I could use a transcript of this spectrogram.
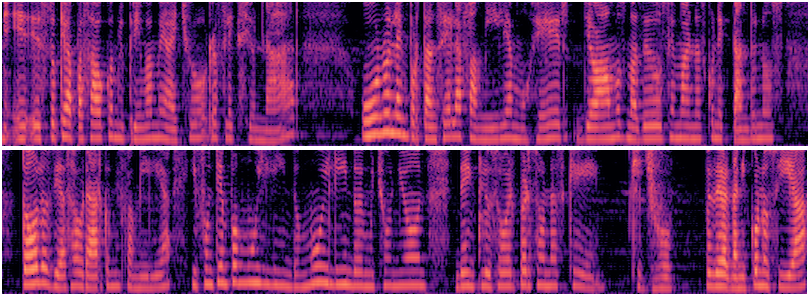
e, esto que ha pasado con mi prima me ha hecho reflexionar Uno en la importancia de la familia, mujer. Llevábamos más de dos semanas conectándonos todos los días a orar con mi familia y fue un tiempo muy lindo, muy lindo, de mucha unión, de incluso ver personas que, que yo pues de verdad ni conocía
